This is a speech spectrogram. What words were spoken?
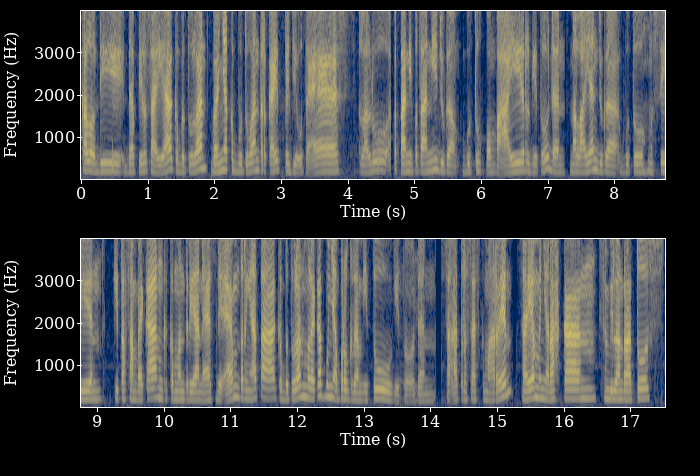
kalau di dapil saya kebetulan banyak kebutuhan terkait PJUTS, lalu petani-petani juga butuh pompa air gitu dan nelayan juga butuh mesin. Kita sampaikan ke Kementerian SDM ternyata kebetulan mereka punya program itu gitu dan saat reses kemarin saya menyerahkan 943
